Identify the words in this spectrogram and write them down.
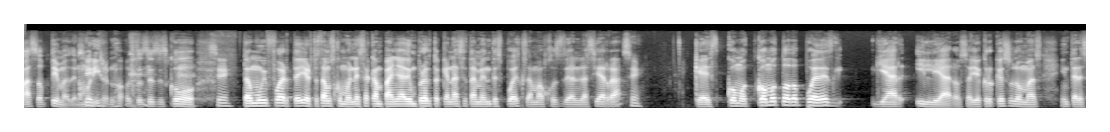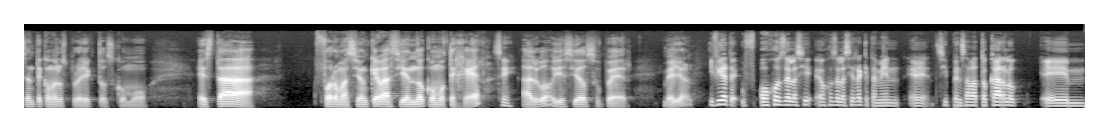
más óptimas de no morir, ¿no? Entonces es como, está muy fuerte y ahorita estamos como en esa campaña de un proyecto que nace también después, que se llama Ojos de la Sierra, sí. que es como, como todo puedes guiar y liar, o sea, yo creo que eso es lo más interesante como de los proyectos, como esta formación que va haciendo como tejer algo y ha sido súper bello. Y fíjate, Ojos de la, Ojos de la Sierra, que también eh, sí pensaba tocarlo, eh,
